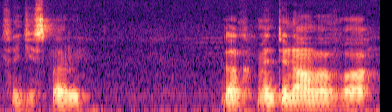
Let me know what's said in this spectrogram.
C'est disparu. Donc maintenant on va voir.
